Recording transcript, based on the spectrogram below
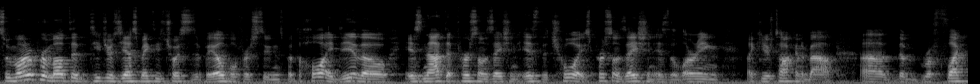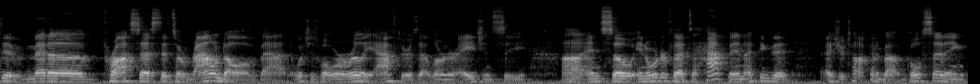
So we want to promote that teachers, yes, make these choices available for students, but the whole idea, though, is not that personalization is the choice. Personalization is the learning, like you're talking about, uh, the reflective meta process that's around all of that, which is what we're really after, is that learner agency. Uh, and so, in order for that to happen, I think that as you're talking about goal setting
